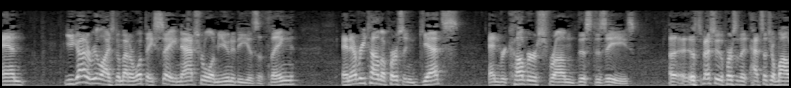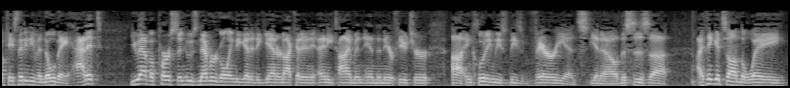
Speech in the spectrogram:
And you got to realize no matter what they say, natural immunity is a thing. And every time a person gets and recovers from this disease, uh, especially the person that had such a mild case they didn't even know they had it, you have a person who's never going to get it again or not get it any time in, in the near future, uh, including these these variants. You know, this is uh, I think it's on the way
